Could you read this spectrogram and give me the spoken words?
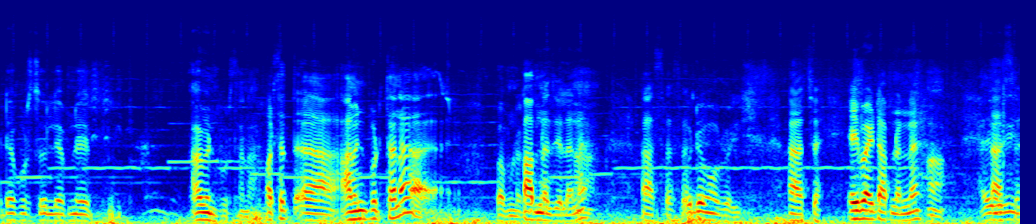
এটা পড়ছে আপনার আমিনপুর থানা। অর্থাৎ আমিনপুর থানা পাবনা পাবনা জেলা। না? হ্যাঁ, আচ্ছা আচ্ছা। ওইটা আমার বাড়ি। আচ্ছা এই বাড়িটা আপনার না? হ্যাঁ আচ্ছা।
